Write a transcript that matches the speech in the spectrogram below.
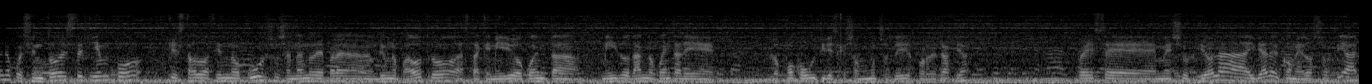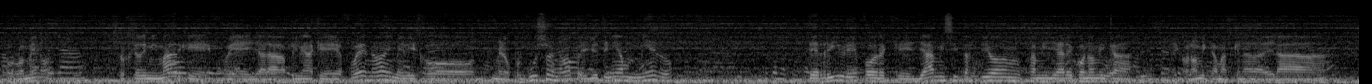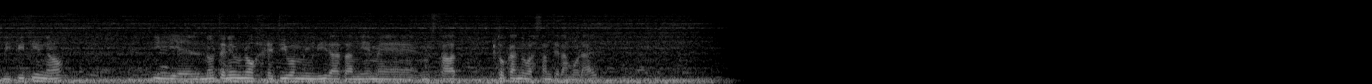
Bueno, pues en todo este tiempo que he estado haciendo cursos, andando de, uno para otro, hasta que me he ido cuenta, me he ido dando cuenta de lo poco útiles que son muchos de ellos, por desgracia, pues eh, me surgió la idea del comedor social, por lo menos. Surgió de mi madre, que fue ella la primera que fue, ¿no? Y me dijo, me lo propuso, ¿no? Pero yo tenía miedo terrible porque ya mi situación familiar económica, económica más que nada, era difícil, ¿no? Y el no tener un objetivo en mi vida también me, estaba tocando bastante la moral.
